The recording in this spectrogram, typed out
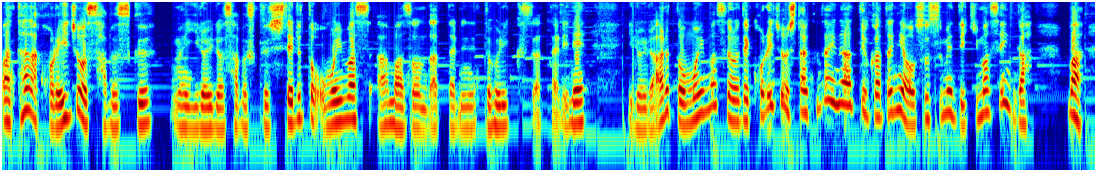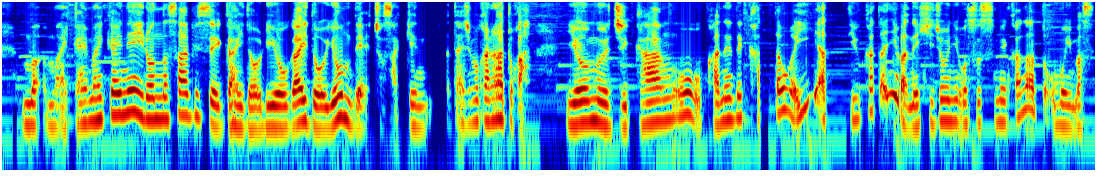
まあ、ただこれ以上サブスク、まあ、いろいろサブスクしてると思います。Amazon だったり、Netflix だったりね、いろいろあると思いますので、これ以上したくないなっていう方にはお勧めできませんが、まあ、ま毎回毎回ね、いろんなサービスでガイド、利用ガイドを読んで、著作権大丈夫かなとか、読む時間をお金で買った方がいいやっていう方にはね、非常におすすめかなと思います。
